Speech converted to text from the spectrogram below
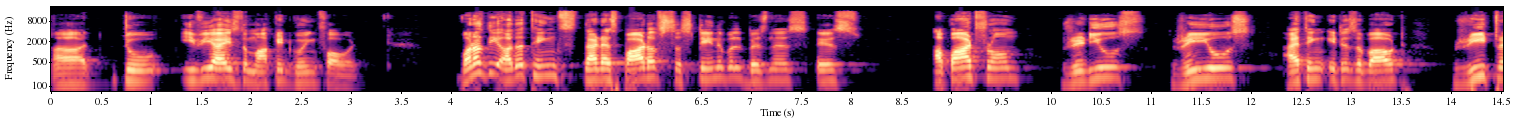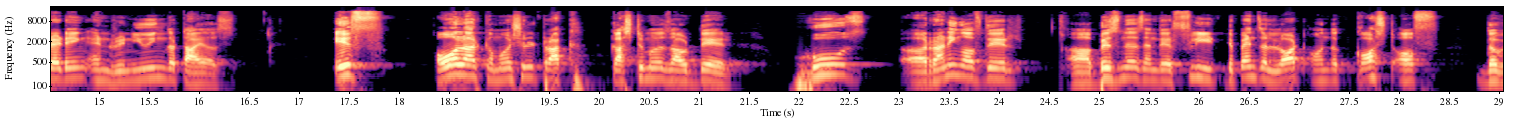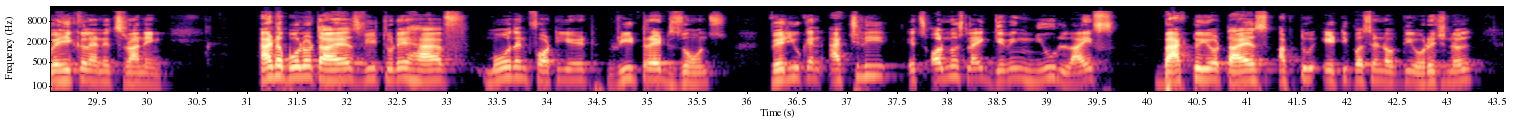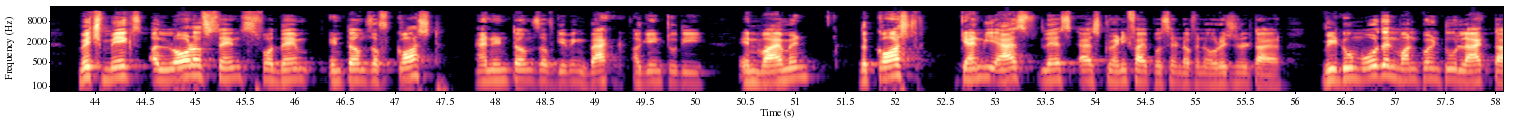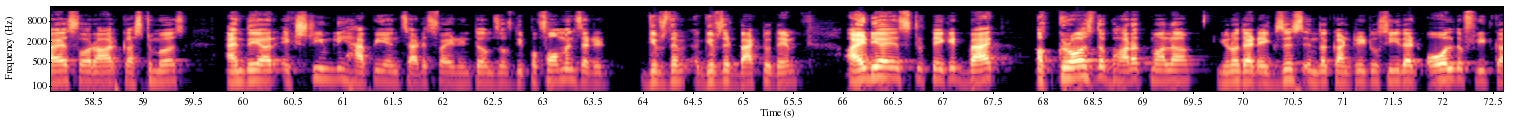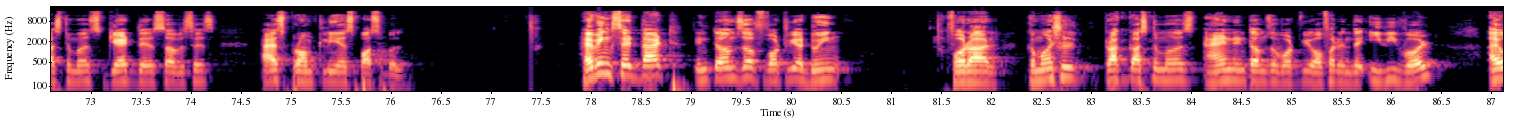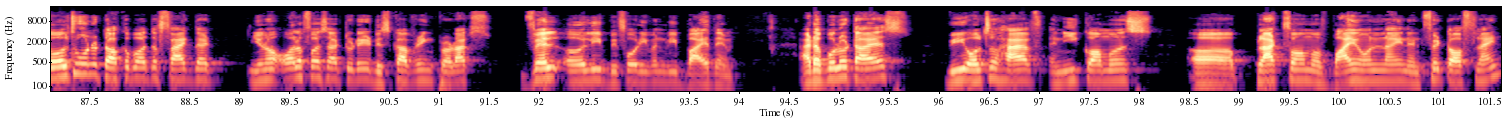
uh, to EVize the market going forward. One of the other things that as part of sustainable business is apart from reduce, reuse, I think it is about retreading and renewing the tires. If all our commercial truck customers out there who's uh, running off their uh, business and their fleet depends a lot on the cost of the vehicle and its running. At Apollo Tyres, we today have more than 48 retread zones where you can actually, it's almost like giving new life back to your tires up to 80% of the original, which makes a lot of sense for them in terms of cost and in terms of giving back again to the environment. The cost can be as less as 25% of an original tire. We do more than 1.2 lakh tires for our customers and they are extremely happy and satisfied in terms of the performance that it gives them gives it back to them idea is to take it back across the bharatmala you know that exists in the country to see that all the fleet customers get their services as promptly as possible having said that in terms of what we are doing for our commercial truck customers and in terms of what we offer in the ev world i also want to talk about the fact that you know, all of us are today discovering products well early before even we buy them. At Apollo Tyres, we also have an e-commerce uh, platform of buy online and fit offline,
